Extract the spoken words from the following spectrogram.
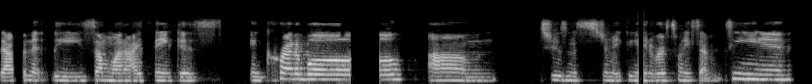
definitely someone I think is incredible. Um, she was Miss Jamaica Universe 2017.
